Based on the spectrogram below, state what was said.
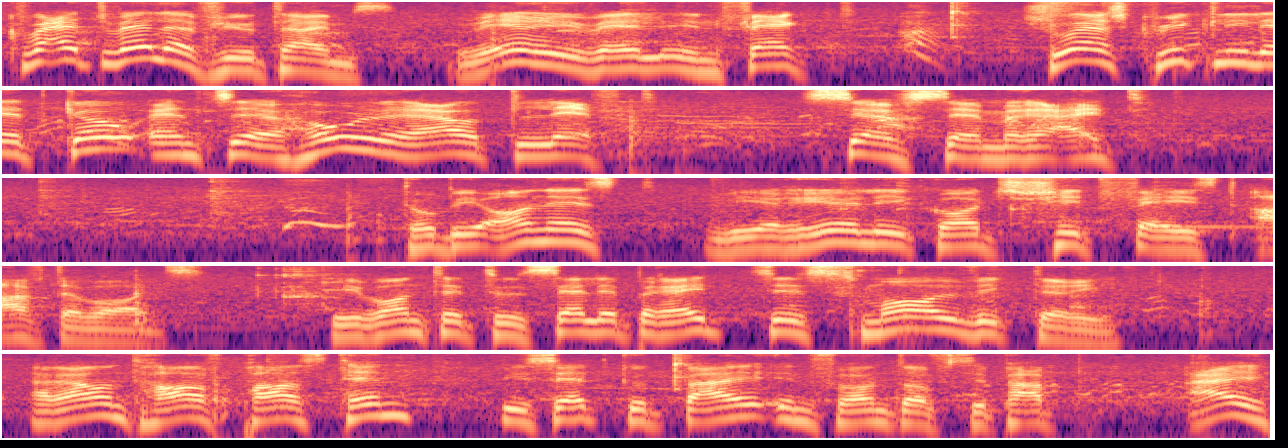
quite well a few times. Very well, in fact. George quickly let go and the whole route left. Serves them right. To be honest, we really got shit-faced afterwards. We wanted to celebrate this small victory. Around half past ten, we said goodbye in front of the pub. I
